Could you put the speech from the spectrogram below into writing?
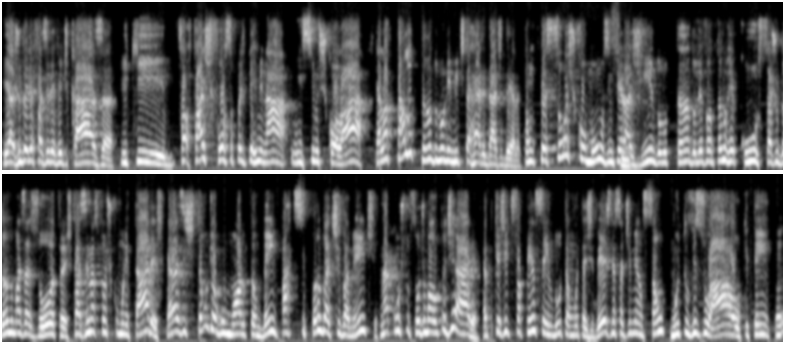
e ajuda ele a fazer dever de casa e que fa faz força para ele terminar o ensino escolar, ela tá lutando no limite da realidade dela. Então, pessoas comuns interagindo, Sim. lutando, levantando recursos, ajudando umas às outras, fazendo ações comunitárias, elas estão de algum modo também participando ativamente na construção de uma luta diária. É porque a gente só pensa em luta muitas vezes nessa dimensão muito visual, que tem um,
